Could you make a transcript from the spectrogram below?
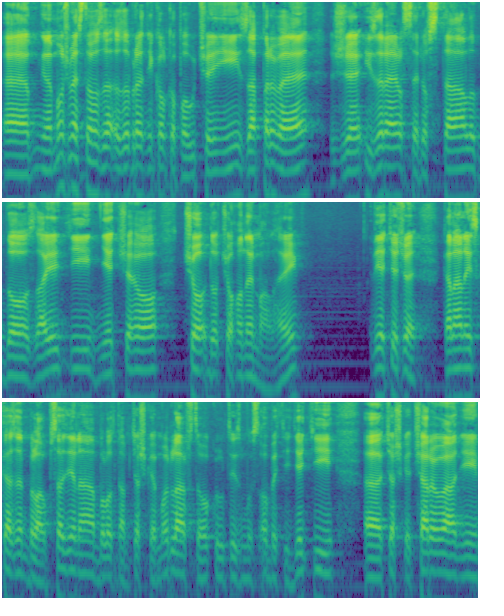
Eh, můžeme z toho zobrat několik poučení. Za prvé, že Izrael se dostal do zajetí něčeho, čo, do čeho nemal. Hej? Víte, že kanánejská zem byla obsadená, bylo tam těžké modlárstvo, okultismus, obeti dětí, eh, těžké čarování,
